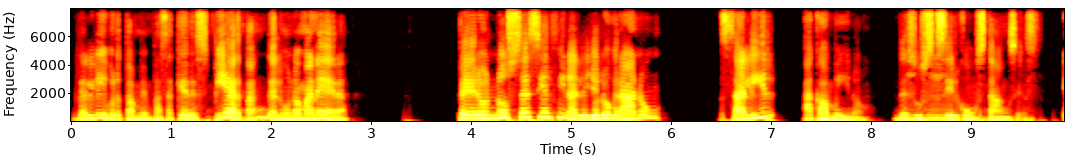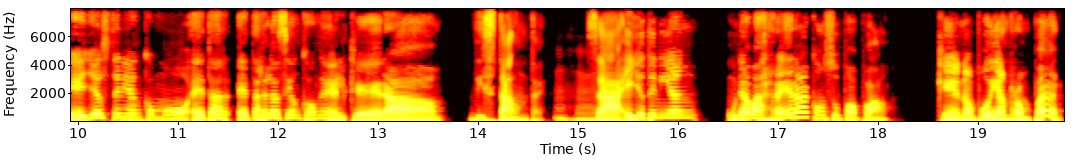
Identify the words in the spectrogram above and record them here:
del libro también pasa que despiertan de alguna manera, pero no sé si al final ellos lograron salir a camino de sus circunstancias. Ellos tenían como esta, esta relación con él que era distante. O sea, ellos tenían una barrera con su papá que no podían romper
